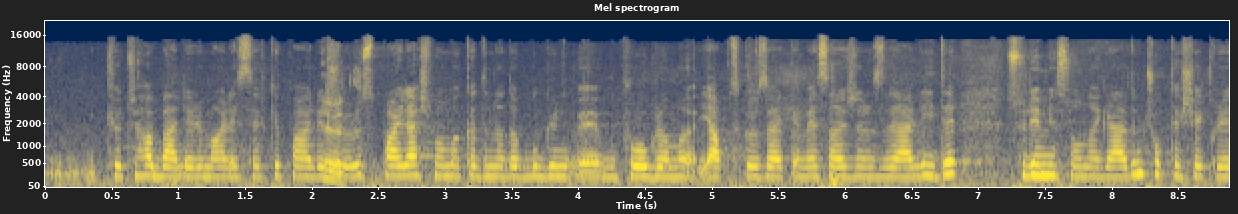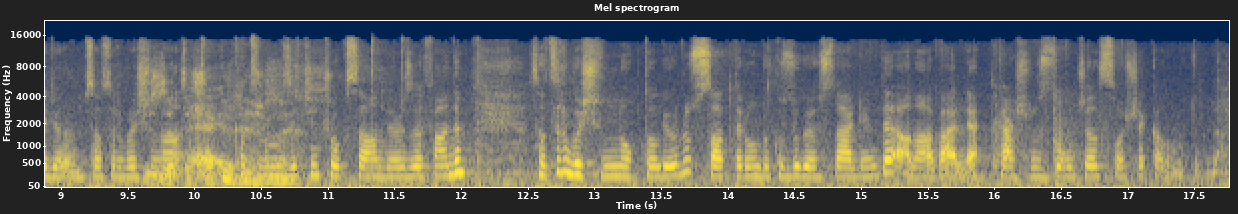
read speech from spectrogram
kötü haberleri maalesef ki paylaşıyoruz. Paylaşmamak adına da bugün e, bu programı yaptık. Özellikle mesajlarınız değerliydi. Süremin sonuna geldim. Çok teşekkür ediyorum satır başına e, katılımınız için. Çok sağ olun diyoruz efendim. Satır başını noktalıyoruz. Saatler 19'u gösterdiğinde ana haberle karşınızda olacağız. Hoşçakalın. Mutlu günler.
